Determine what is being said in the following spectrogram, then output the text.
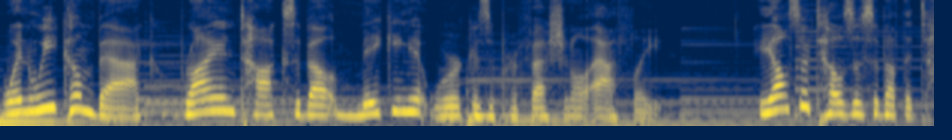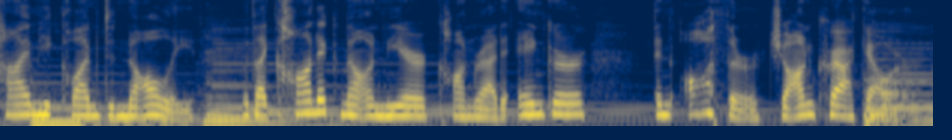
When we come back, Ryan talks about making it work as a professional athlete. He also tells us about the time he climbed Denali with iconic mountaineer Conrad Anker and author Jon Krakauer.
